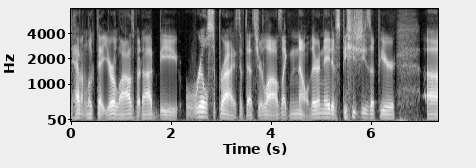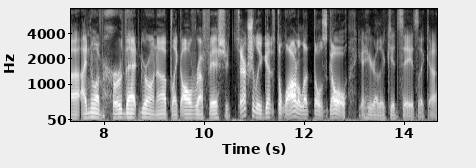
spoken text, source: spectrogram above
haven't looked at your laws, but I'd be real surprised if that's your law." I was like, "No, they're a native species up here." Uh, I know I've heard that growing up, like all rough fish. It's actually against the law to let those go. You hear other kids say it's like, uh,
